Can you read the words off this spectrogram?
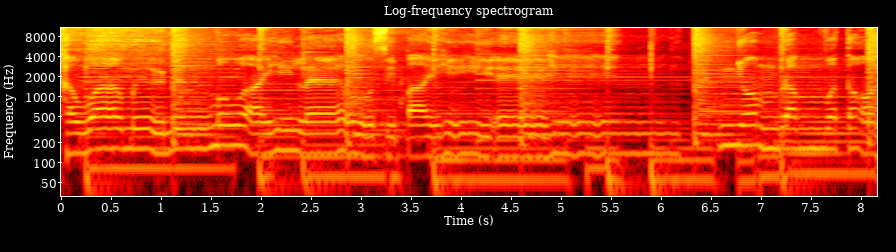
ถ้าว่ามือหนึ่งบ่ไหวแล้วสิไปเอง ยอมรับว่าตอน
